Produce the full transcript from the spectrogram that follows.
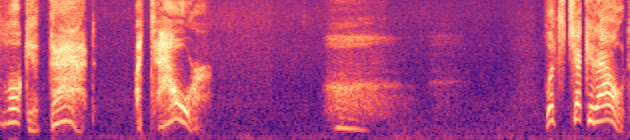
Look at that! A tower! Let's check it out!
